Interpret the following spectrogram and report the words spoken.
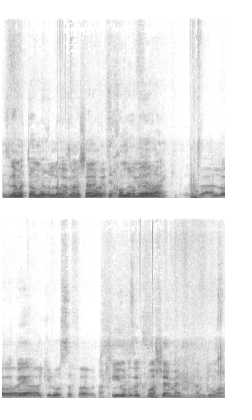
אז למה אתה אומר לא? זה מה שאמרתי, חומר בעירה. זה הלא היה כאילו הוספה. החיוך זה כמו שמן, למדורה.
